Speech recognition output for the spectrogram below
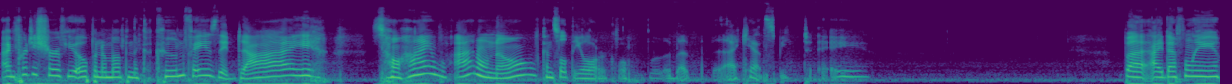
I'm pretty sure if you open them up in the cocoon phase, they die. So I, I don't know. Consult the oracle. I can't speak today. But I definitely,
